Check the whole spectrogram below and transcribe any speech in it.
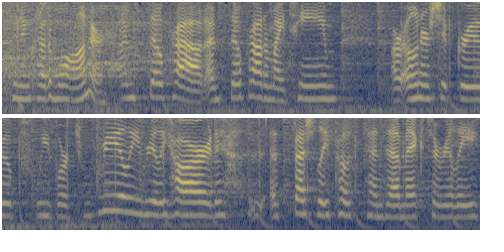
It's an incredible honour. I'm so proud. I'm so proud of my team, our ownership group. We've worked really, really hard, especially post-pandemic, to really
